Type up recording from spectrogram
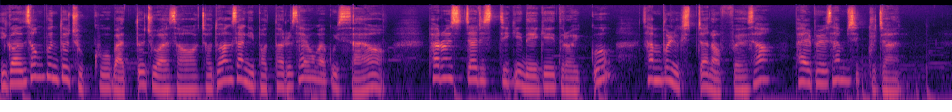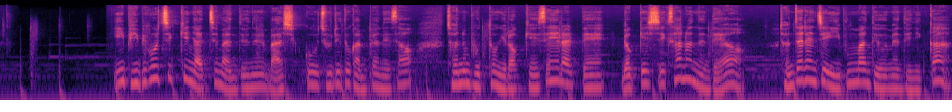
이건 성분도 좋고 맛도 좋아서 저도 항상 이 버터를 사용하고 있어요. 8온스짜리 스틱이 4개 들어있고 3불 60전 off해서 8불 39전. 이 비비고 치킨 야채 만두는 맛있고 조리도 간편해서 저는 보통 이렇게 세일할 때 몇 개씩 사놓는데요. 전자레인지에 2분만 데우면 되니까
